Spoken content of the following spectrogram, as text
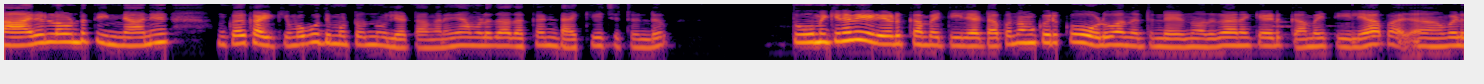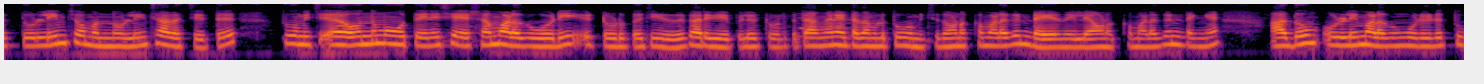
നാരുള്ളതുകൊണ്ട് തിന്നാൻ നമുക്ക് കഴിക്കുമ്പോൾ ബുദ്ധിമുട്ടൊന്നുമില്ല കേട്ടോ അങ്ങനെ നമ്മളിത് അതൊക്കെ ഉണ്ടാക്കി വെച്ചിട്ടുണ്ട്. തൂമിക്കുന്ന വീഡിയോ എടുക്കാൻ പറ്റിയില്ല കേട്ടോ. അപ്പോൾ നമുക്കൊരു കോൾ വന്നിട്ടുണ്ടായിരുന്നു. അത് കാരണമൊക്കെ എടുക്കാൻ പറ്റിയില്ല. വെളുത്തുള്ളിയും ചുമന്നുള്ളിയും ചതച്ചിട്ട് തൂമിച്ച് ഒന്ന് മൂത്തതിന് ശേഷം മുളക് പൊടി ഇട്ട് കൊടുക്കുക ചെയ്തത്. കറിവേപ്പില ഇട്ട് കൊടുത്തിട്ട് അങ്ങനെ ഇട്ടാൽ നമ്മൾ തൂമിച്ചത്. ഉണക്കമുളക് ഉണ്ടായിരുന്നില്ല. ഉണക്കമുളക് ഉണ്ടെങ്കിൽ അതും ഉള്ളിയും മുളകും കൂടി തൂ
